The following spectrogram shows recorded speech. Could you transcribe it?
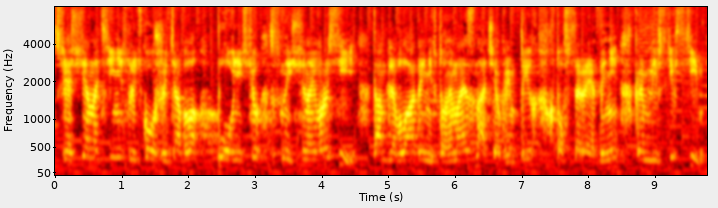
Священна цінність людського життя була повністю знищена і в Росії. Там для влади ніхто не має значення, окрім тих, хто всередині кремлівських стін,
